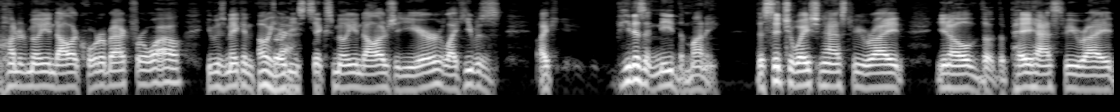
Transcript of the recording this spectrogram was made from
hundred million dollar quarterback for a while. He was making oh, thirty six yeah. million dollars a year. Like he was like he doesn't need the money. The situation has to be right. You know the the pay has to be right.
